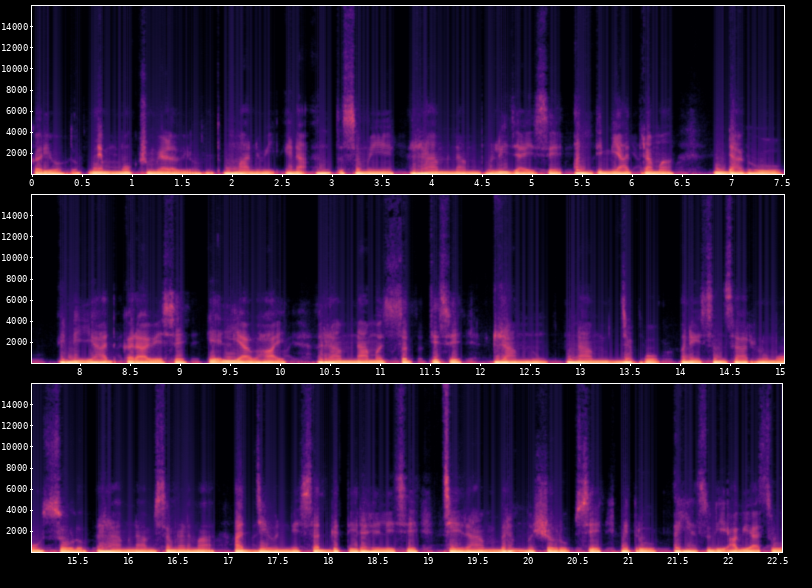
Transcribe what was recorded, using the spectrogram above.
કર્યો હતો ને મોક્ષ મેળવ્યો હતો. માનવી એના અંત સમયે રામ નામ ભૂલી જાય છે. અંતિમ યાત્રામાં ડાઘવું એને યાદ કરાવે છે કે, લિયા ભાઈ, રામ નામ જ સત્ય છે. રામનું નામ જપો અને સંસારનો મોહ છોડો રામ નામ સ્મરણમાં આ જીવનની સદગતિ રહેલી છે, જે રામ બ્રહ્મ સ્વરૂપ છે. મિત્રો, અહીંયા સુધી આવ્યા છું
